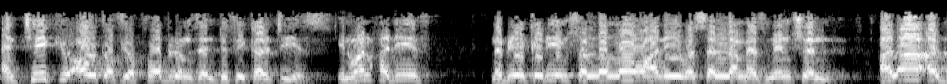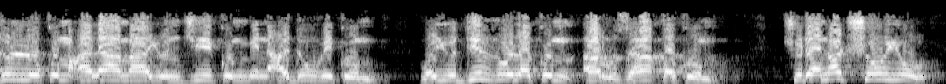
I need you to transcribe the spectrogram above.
and take you out of your problems and difficulties. In one hadith, Nabi Kareem sallallahu alayhi wa sallam has mentioned, أَلَا أَدُلُّكُمْ عَلَى مَا يُنْجِيكُم مِّنْ عَدُوِّكُمْ وَيُدِرُّ لَكُمْ أَرْزَاقَكُمْ Should I not show you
